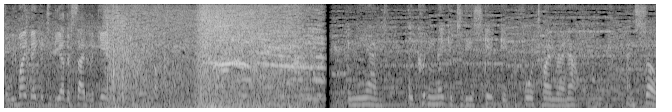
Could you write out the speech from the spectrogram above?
but we might make it to the other side of the gate. In the end, they couldn't make it to the escape gate before time ran out. And so...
